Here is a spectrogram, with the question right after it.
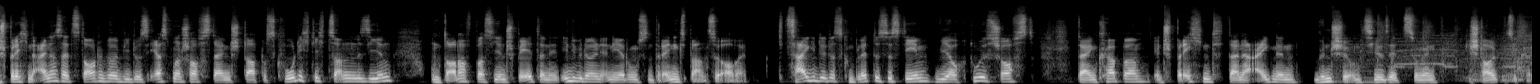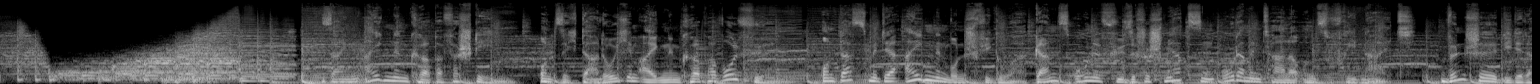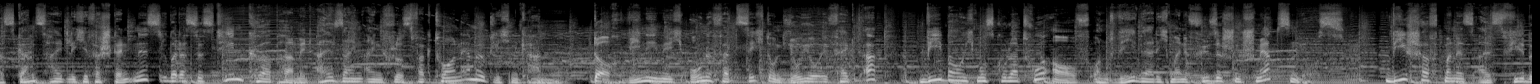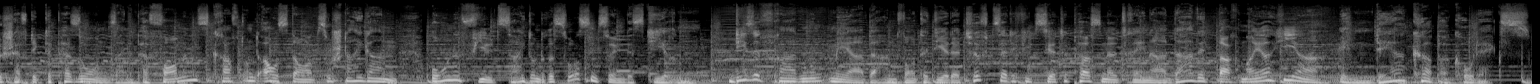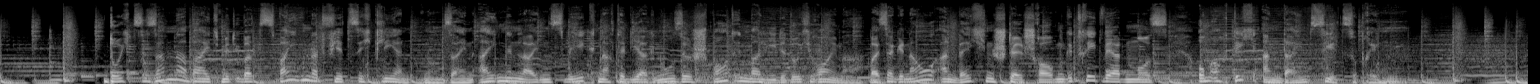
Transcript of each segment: Wir sprechen einerseits darüber, wie du es erstmal schaffst, deinen Status quo richtig zu analysieren und darauf basierend später einen individuellen Ernährungs- und Trainingsplan zu erarbeiten. Ich zeige dir das komplette System, wie auch du es schaffst, deinen Körper entsprechend deiner eigenen Wünsche und Zielsetzungen gestalten zu können. Seinen eigenen Körper verstehen und sich dadurch im eigenen Körper wohlfühlen. Und das mit der eigenen Wunschfigur, ganz ohne physische Schmerzen oder mentaler Unzufriedenheit. Wünsche, die dir das ganzheitliche Verständnis über das System Körper mit all seinen Einflussfaktoren ermöglichen kann. Doch wie nehme ich ohne Verzicht und Jojo-Effekt ab? Wie baue ich Muskulatur auf und wie werde ich meine physischen Schmerzen los? Wie schafft man es als vielbeschäftigte Person, seine Performance, Kraft und Ausdauer zu steigern, ohne viel Zeit und Ressourcen zu investieren? Diese Fragen und mehr beantwortet dir der TÜV-zertifizierte Personal Trainer David Bachmeier hier in der Körperkodex. Durch Zusammenarbeit mit über 240 Klienten und seinen eigenen Leidensweg nach der Diagnose Sportinvalide durch Rheuma weiß er genau, an welchen Stellschrauben gedreht werden muss, um auch dich an dein Ziel zu bringen.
